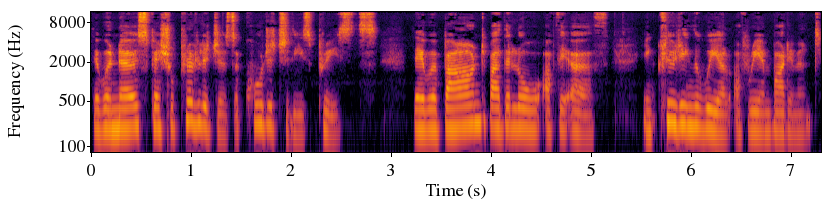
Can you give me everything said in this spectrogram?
There were no special privileges accorded to these priests. They were bound by the law of the earth, including the wheel of re-embodiment,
